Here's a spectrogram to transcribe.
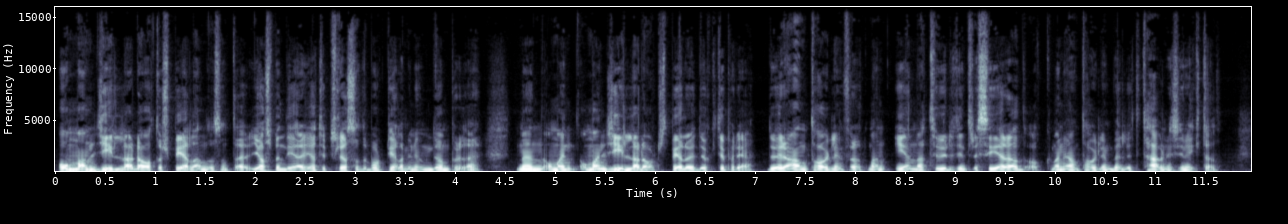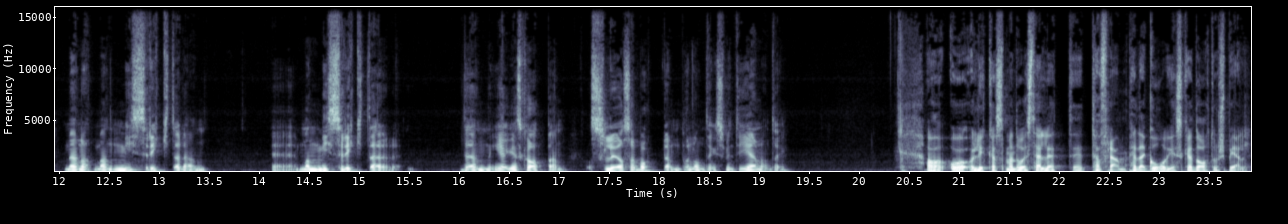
om man gillar datorspelande och sånt där, jag spenderar, jag typ slösade bort hela min ungdom på det där. Men om man, om man gillar datorspel och är duktig på det, då är det antagligen för att man är naturligt intresserad och man är antagligen väldigt tävlingsinriktad men att man missriktar den eh, man missriktar den egenskapen och slösar bort den på någonting som inte ger någonting. Ja, och, och, lyckas man då istället eh, ta fram pedagogiska datorspel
